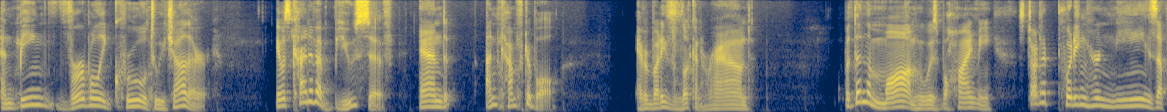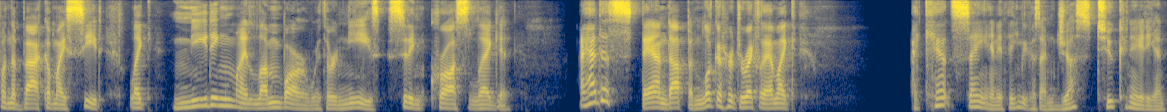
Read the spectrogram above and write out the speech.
and being verbally cruel to each other. It was kind of abusive and uncomfortable. Everybody's looking around. But then the mom who was behind me started putting her knees up on the back of my seat, like kneading my lumbar with her knees, sitting cross legged. I had to stand up and look at her directly. I'm like, I can't say anything because I'm just too Canadian,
